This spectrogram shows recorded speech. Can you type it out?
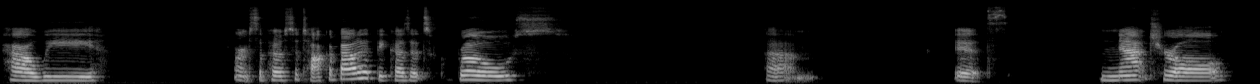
how we aren't supposed to talk about it because it's gross um, it's natural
